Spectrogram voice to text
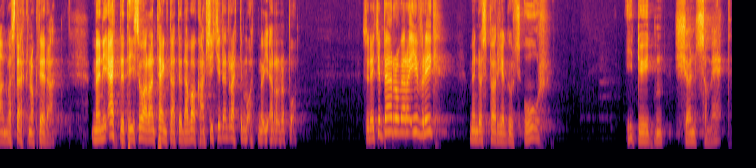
Han var sterk nok til det. Men i ettertid så har han tenkt at det var kanskje ikke den rette måten å gjøre det på. Så det er ikke bare å være ivrig, men da spør jeg Guds ord i dyden skjønnsomhet.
